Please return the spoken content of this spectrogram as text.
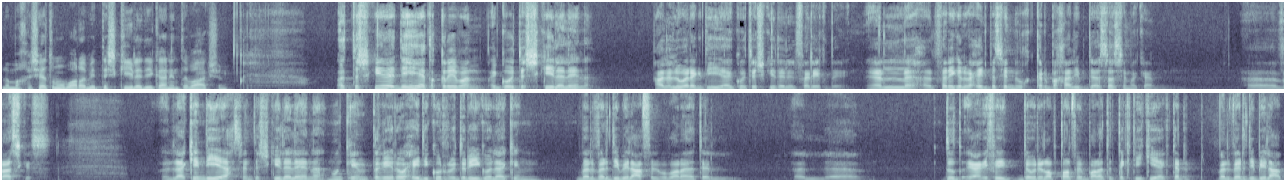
لما خشيتوا المباراة بالتشكيلة دي كان انطباعك شنو؟ التشكيلة دي هي تقريبا أقوى تشكيلة لنا. على الورق دي هي أقوى تشكيلة للفريق ده ال- الفرق الوحيد بس إنه كربخال يبدأ أساسي مكان آه فاسكيز. لكن دي أحسن تشكيلة لنا. ممكن التغيير الوحيد يكون رودريجو لكن فالفيردي بيلعب في المباريات ال ال ضد يعني في دوري الأبطال في المباريات التكتيكية أكتر فالفيردي بيلعب.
